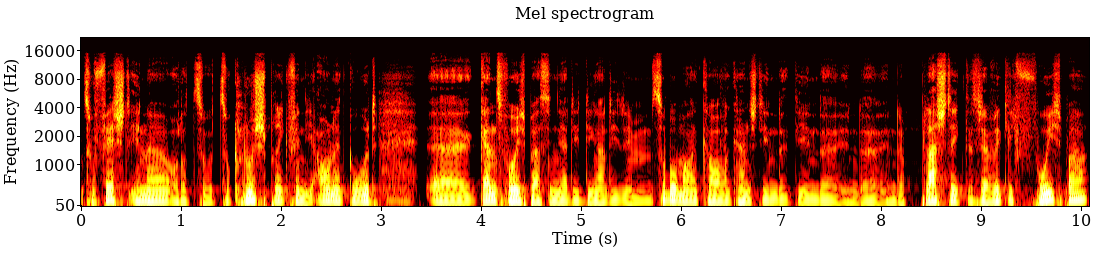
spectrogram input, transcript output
zu fest inne oder zu, zu knusprig, finde ich auch nicht gut. Äh, ganz furchtbar sind ja die Dinger, die du im Supermarkt kaufen kannst, die in der, die in der, in der, in der Plastik, das ist ja wirklich furchtbar.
